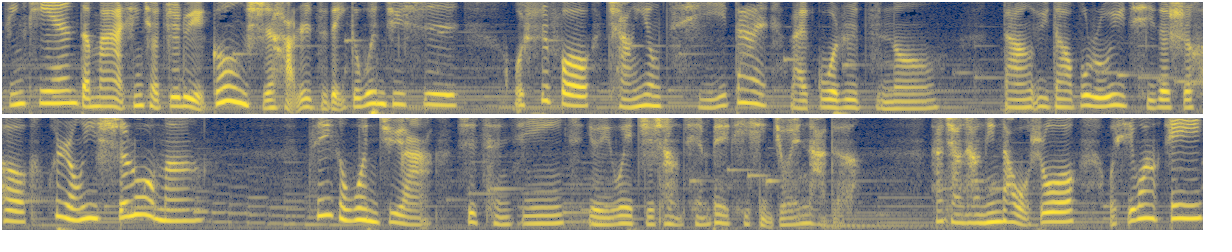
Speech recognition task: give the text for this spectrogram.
今天的玛雅星球之旅共识好日子的一个问句是。我是否常用期待来过日子呢？当遇到不如预期的时候，会容易失落吗？这个问句啊，是曾经有一位职场前辈提醒 Joanna 的。他常常听到我说：“我希望 A，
